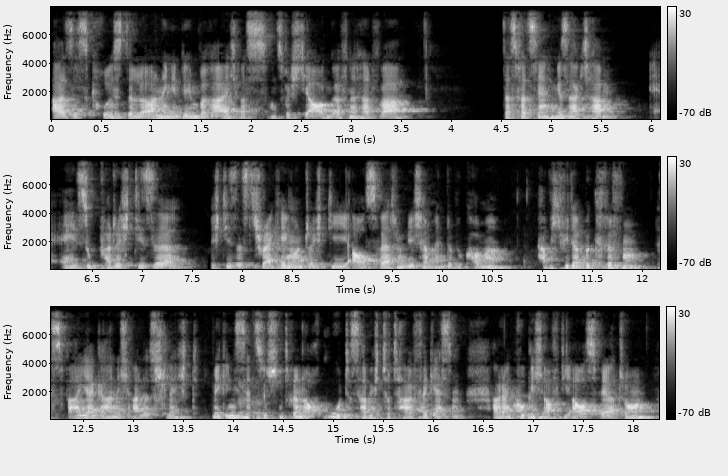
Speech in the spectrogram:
Also das größte Learning in dem Bereich, was uns wirklich die Augen geöffnet hat, war, dass Patienten gesagt haben, ey, super, durch diese, durch dieses Tracking und durch die Auswertung, die ich am Ende bekomme, habe ich wieder begriffen, es war ja gar nicht alles schlecht. Mir ging es ja mhm. zwischendrin auch gut. Das habe ich total vergessen. Aber dann gucke ich auf die Auswertung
